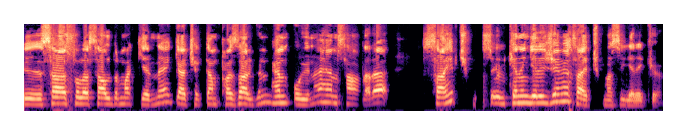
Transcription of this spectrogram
e, sağa sola saldırmak yerine gerçekten pazar gün hem oyuna hem sanatlara sahip çıkması, ülkenin geleceğine sahip çıkması gerekiyor.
